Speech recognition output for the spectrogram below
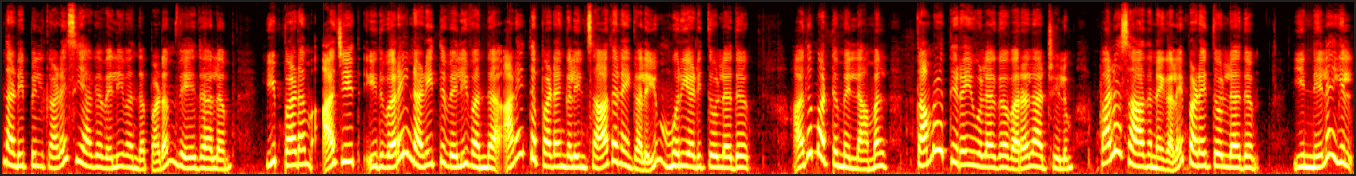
நடிப்பில் கடைசியாக வெளிவந்த படம் வேதாளம். இப்படம் அஜித் இதுவரை நடித்து வெளிவந்த அனைத்து படங்களின் சாதனைகளையும் முறியடித்துள்ளது. அது மட்டுமில்லாமல் தமிழ் திரையுலக வரலாற்றிலும் பல சாதனைகளை படைத்துள்ளது. இந்நிலையில்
